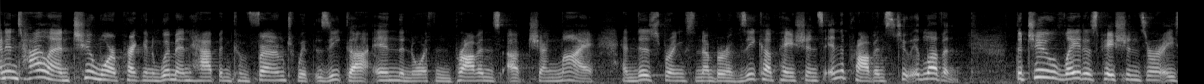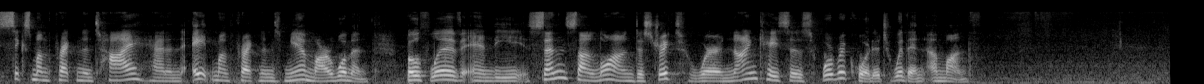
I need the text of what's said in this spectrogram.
And in Thailand, two more pregnant women have been confirmed with Zika in the northern province of Chiang Mai. And this brings the number of Zika patients in the province to 11. The two latest patients are a six month pregnant Thai and an eight month pregnant Myanmar woman. Both live in the Sen San Luang district, where nine cases were recorded within a month.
